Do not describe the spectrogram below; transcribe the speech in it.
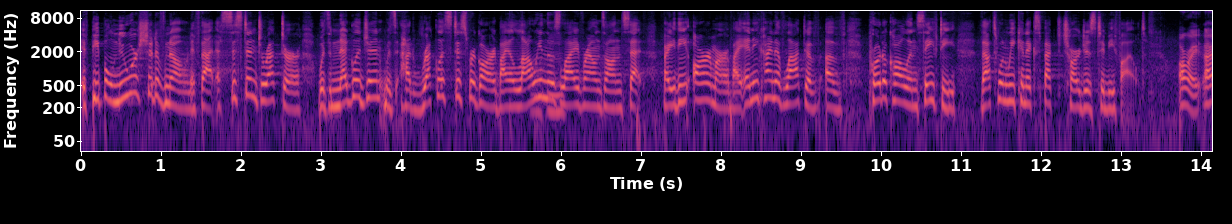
if people knew or should have known, if that assistant director was negligent, was had reckless disregard by allowing mm -hmm. those mm-hmm. live rounds on set, by the armor, by any kind of lack of, of protocol and safety, that's when we can expect charges to be filed. All right, I,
